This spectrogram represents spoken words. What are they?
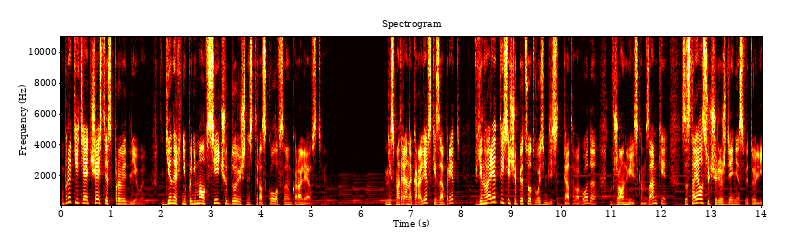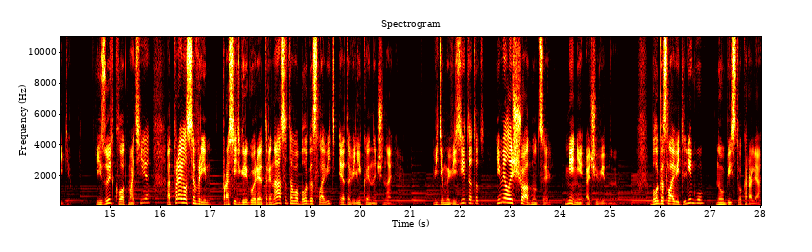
Упреки эти отчасти справедливы. Генрих не понимал всей чудовищности раскола в своем королевстве. Несмотря на королевский запрет, в январе 1585 года в Жуанвильском замке состоялось учреждение Святой Лиги – Иезуит Клод Матье отправился в Рим просить Григория XIII благословить это великое начинание. Видимо, визит этот имел еще одну цель, менее очевидную – благословить Лигу на убийство короля.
